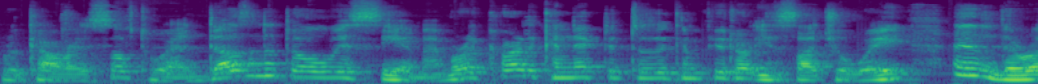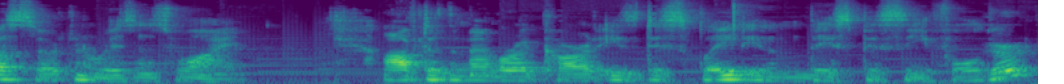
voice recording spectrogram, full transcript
recovery software does not always see a memory card connected to the computer in such a way, and there are certain reasons why. After the memory card is displayed in this PC folder,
